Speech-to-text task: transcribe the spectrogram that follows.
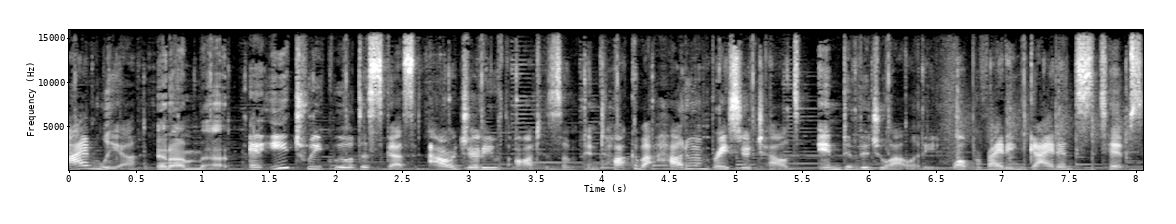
I'm Leah. And I'm Matt. And each week we will discuss our journey with autism and talk about how to embrace your child's individuality while providing guidance, tips,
